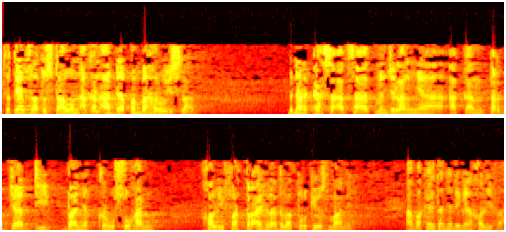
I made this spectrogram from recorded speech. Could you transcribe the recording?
Setiap 100 tahun akan ada pembaharu Islam. Benarkah saat-saat menjelangnya akan terjadi banyak kerusuhan? Khalifah terakhir adalah Turki Utsmani. Apa kaitannya dengan khalifah?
